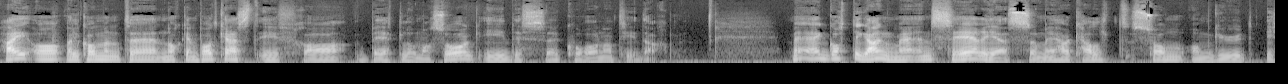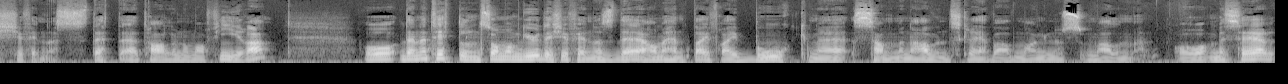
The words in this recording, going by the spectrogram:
Hei og velkommen til nok en podkast fra Betel Hummersåk i disse koronatider. Vi er godt i gang med en serie som vi har kalt 'Som om Gud ikke finnes'. Dette er tale nummer fire. Og denne tittelen 'Som om Gud ikke finnes', det har vi henta fra ei bok med samme navn, skrevet av Magnus Malm. Og vi ser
